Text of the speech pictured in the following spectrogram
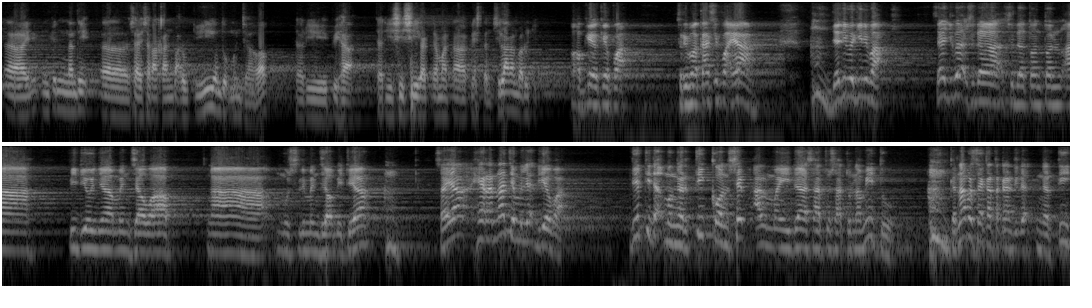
eh, ini mungkin nanti eh, saya serahkan Pak Rudi untuk menjawab dari pihak dari sisi kacamata Kristen. Silakan Pak Rudi. Oke oke Pak, terima kasih Pak ya. Jadi begini Pak, saya juga sudah sudah tonton ah, videonya menjawab nah, Muslim menjawab itu ya. saya heran aja melihat dia Pak. Dia tidak mengerti konsep Al-Maidah 116 itu. Kenapa saya katakan tidak mengerti?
